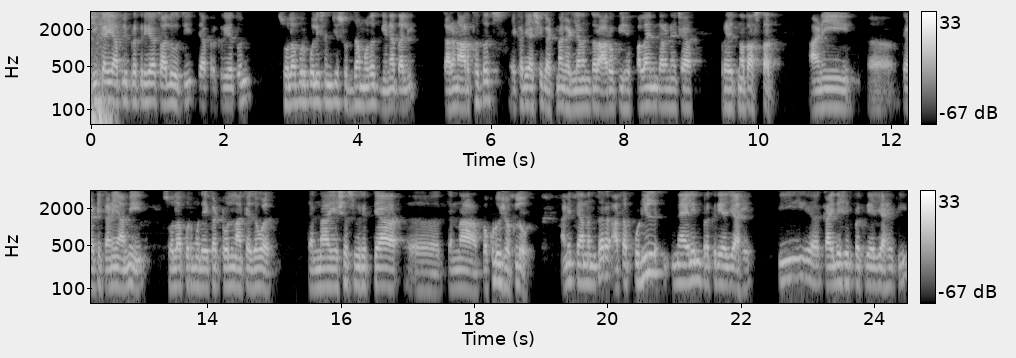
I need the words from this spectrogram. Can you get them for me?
जी काही आपली प्रक्रिया चालू होती त्या प्रक्रियेतून सोलापूर पोलिसांची सुद्धा मदत घेण्यात आली. कारण अर्थातच एखादी अशी घटना घडल्यानंतर आरोपी हे पलायन करण्याच्या प्रयत्नात असतात. आणि त्या ठिकाणी आम्ही सोलापूरमध्ये एका टोल नाक्याजवळ त्यांना यशस्वीरित्या त्यांना पकडू शकलो. आणि त्यानंतर आता पुढील न्यायालयीन प्रक्रिया जी आहे ती कायदेशीर प्रक्रिया जी आहे ती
